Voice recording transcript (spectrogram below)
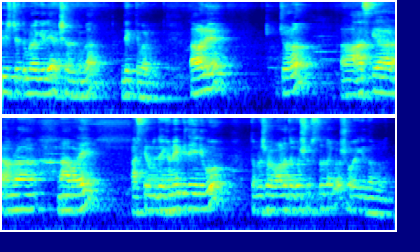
লিস্টে তোমরা গেলে একসাথে তোমরা দেখতে পারবে। তাহলে চলো আজকে আর আমরা না বাড়াই। আজকের মধ্যে এখানেই বিদায় নেব। তোমরা সবাই ভালো থাকো, সুস্থ থাকো। সবাইকে ধন্যবাদ।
